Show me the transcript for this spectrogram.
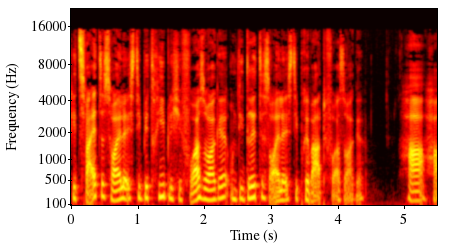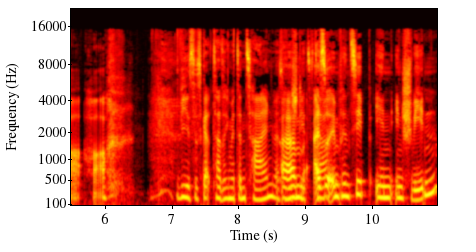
die zweite Säule ist die betriebliche Vorsorge und die dritte Säule ist die private Vorsorge. Ha, ha, ha. Wie ist es tatsächlich mit den Zahlen? Ähm, also im Prinzip in, in Schweden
